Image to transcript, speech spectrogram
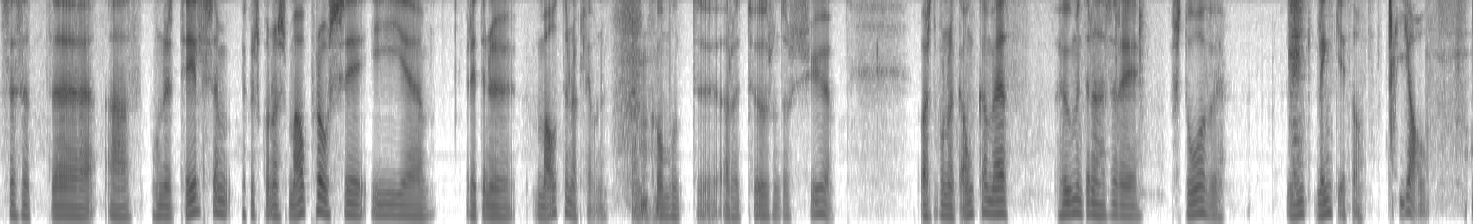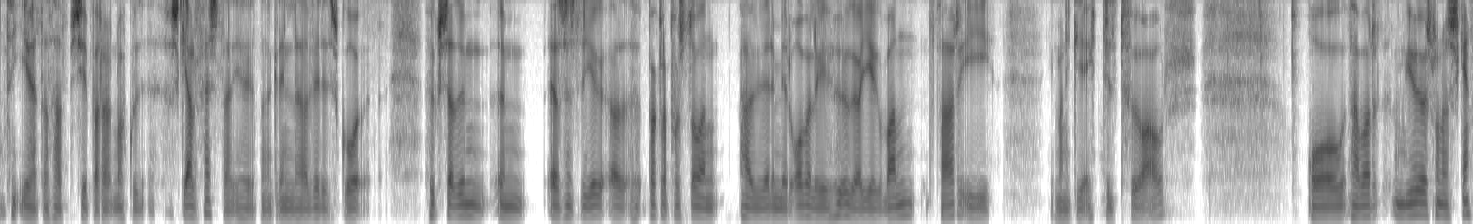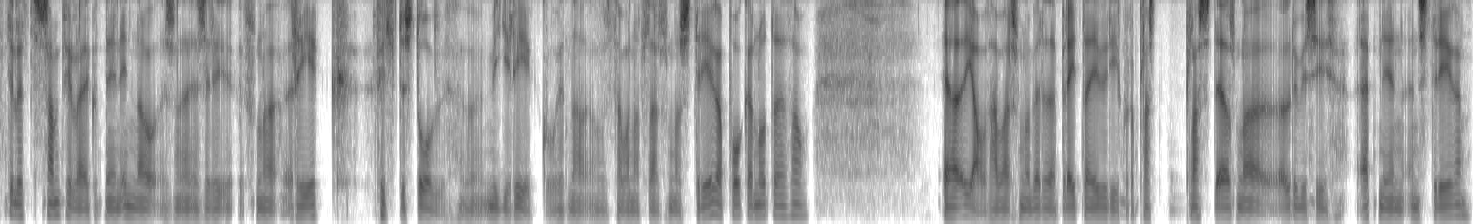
sagt, uh, að hún er til sem einhvers konar smáprósi í uh, reytinu Mátunarklefunum sem kom út árið 2007 Varstu búin að ganga með hugmyndina þessari stofu lengi, lengi þá? Já, ég held að það sé bara nokkuð skjálfesta, ég hef greinlega verið sko hugsað um, um eða semst ég að Böklapostofan hafi verið mér ofalega í huga, ég vann þar í, ég man ekki, 1-2 ár. Og það var mjög svona skemmtilegt samfélag einhvern veginn inn á þessari svona reik fylltu stofu, mikið reik og hérna, það var náttúrulega svona stregapóka notaði þá eða já, það var svona verið að breyta yfir í einhverja plast, plast eða svona öðruvísi efni en, en strygan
